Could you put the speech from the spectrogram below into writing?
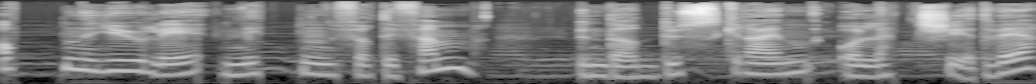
18. juli 1945, under duskregn og lettskyet vær,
